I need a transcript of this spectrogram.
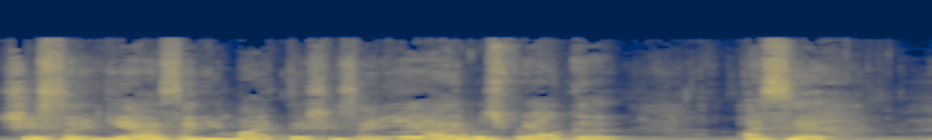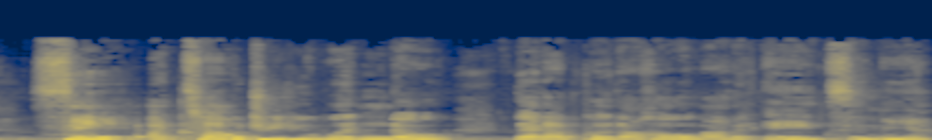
She said, yeah. I said, you liked it? She said, yeah, it was real good. I said, see, I told you you wouldn't know that I put a whole lot of eggs in there.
